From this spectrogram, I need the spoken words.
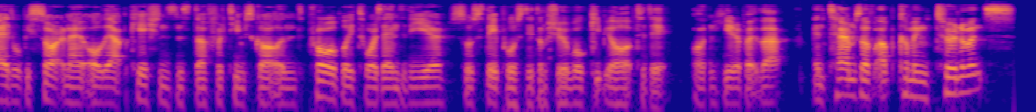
Ed will be sorting out all the applications and stuff for Team Scotland probably towards the end of the year. So stay posted. I'm sure we'll keep you all up to date on here about that. In terms of upcoming tournaments,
